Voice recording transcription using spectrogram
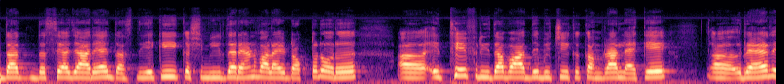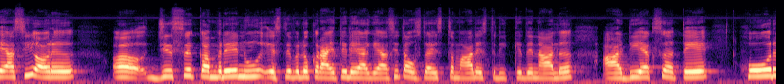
ਦਾ ਦੱਸਿਆ ਜਾ ਰਿਹਾ ਹੈ। ਦੱਸ ਦਈਏ ਕਿ ਕਸ਼ਮੀਰ ਦਾ ਰਹਿਣ ਵਾਲਾ ਇਹ ਡਾਕਟਰ ਔਰ ਇੱਥੇ ਫਰੀਦਾਬਾਦ ਦੇ ਵਿੱਚ ਇੱਕ ਕਮਰਾ ਲੈ ਕੇ ਰਹਿ ਰਿਹਾ ਸੀ ਔਰ ਜਿਸ ਕਮਰੇ ਨੂੰ ਇਸ ਦੇ ਵੱਲੋਂ ਕਿਰਾਏ ਤੇ ਲਿਆ ਗਿਆ ਸੀ ਤਾਂ ਉਸ ਦਾ ਇਸਤੇਮਾਲ ਇਸ ਤਰੀਕੇ ਦੇ ਨਾਲ ਆਰਡੀਐਕਸ ਅਤੇ ਹੋਰ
